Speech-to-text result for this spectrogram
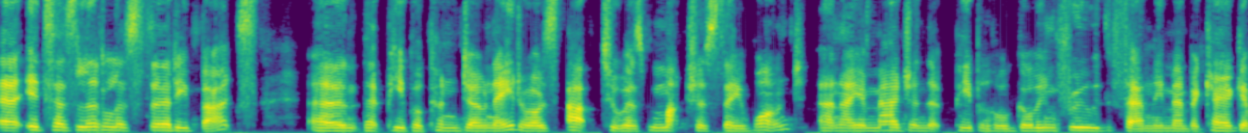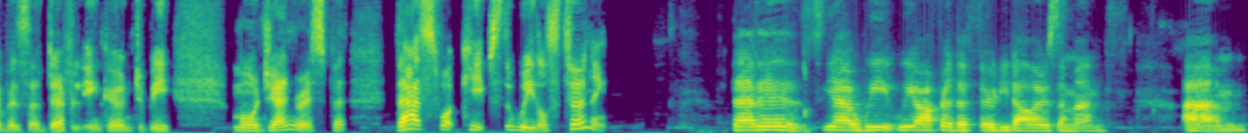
Uh, it's as little as 30 bucks um, that people can donate or as up to as much as they want. And I imagine that people who are going through the family member caregivers are definitely going to be more generous, but that's what keeps the wheels turning. That is, yeah, we, we offer the $30 a month um,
